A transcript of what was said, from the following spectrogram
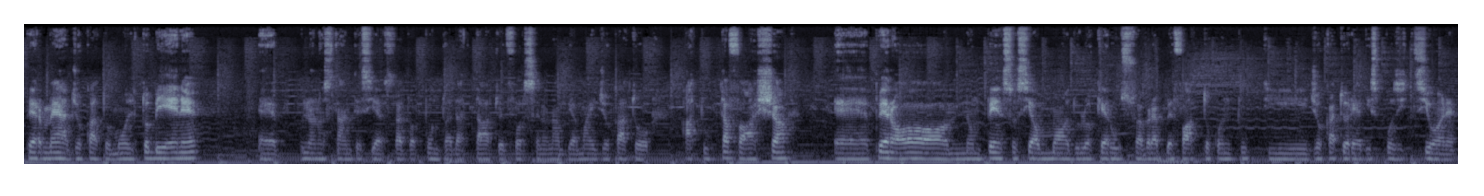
per me ha giocato molto bene, eh, nonostante sia stato appunto adattato e forse non abbia mai giocato a tutta fascia, eh, però non penso sia un modulo che Russo avrebbe fatto con tutti i giocatori a disposizione.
